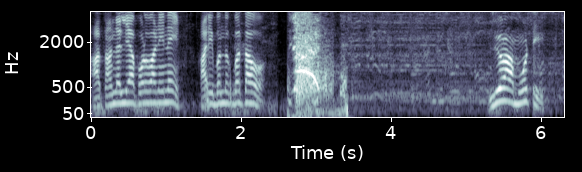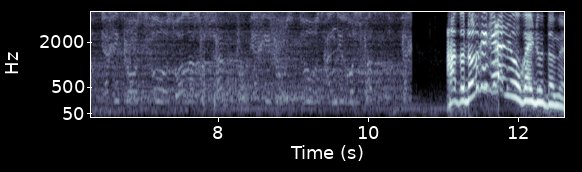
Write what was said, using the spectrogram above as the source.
આ સાંદલિયા ફોડવાની નહીં. હારી બંદૂક બતાવો. લ્યો આ મોટી. આ તો ડોલ કે કેડા જેવું કાઢ્યું તમે.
